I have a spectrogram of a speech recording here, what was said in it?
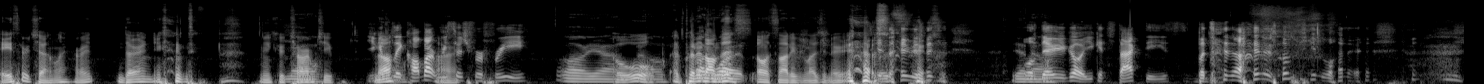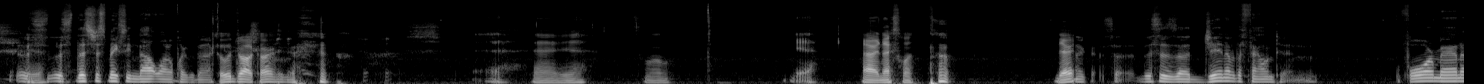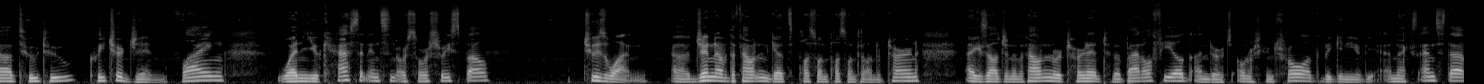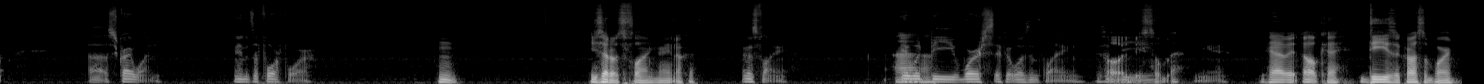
Aether channeler, right? Darren, you can make your charm No. cheaper. You No? can play combat Alright. research for free. Oh yeah. Oh, no. and put it On on, this. what? Oh, it's not even legendary. Yeah, well, no. there you go. You can stack these, but I don't think you want it. This, this this just makes me not want to play the deck. Go draw a card. yeah, yeah. It's a little. Yeah. All right, next one. Darren. Okay, so this is a Djinn of the Fountain. Four mana, two two creature Djinn flying. When you cast an instant or sorcery spell, choose one. Uh, Djinn of the Fountain gets plus one plus one till end of turn. Exile Djinn of the Fountain, return it to the battlefield under its owner's control at the beginning of the next end step. Uh, scry one, and it's a four four. Hmm. You said it was flying, right? Okay. It was flying. it would Uh, be worse if it wasn't flying. This Oh, it'd be so bad. Yeah, We have it. Oh, okay. is across the board.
